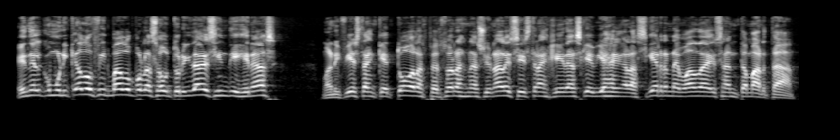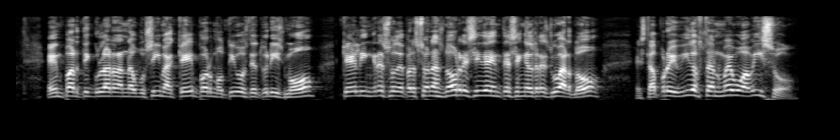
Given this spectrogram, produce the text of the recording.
En el comunicado firmado por las autoridades indígenas, manifiestan que todas las personas nacionales y extranjeras que viajen a la Sierra Nevada de Santa Marta, en particular a Nabusima, que por motivos de turismo, que el ingreso de personas no residentes en el resguardo está prohibido hasta nuevo aviso,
